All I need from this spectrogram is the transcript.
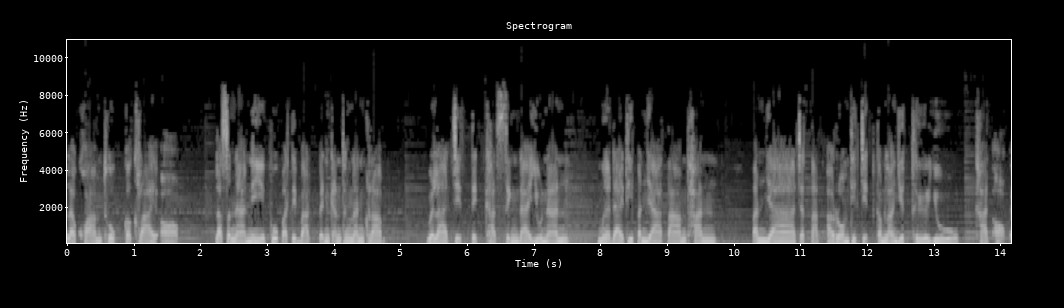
แล้วความทุกข์ก็คลายออก ลักษณะนี้ผู้ปฏิบัติเป็นกันทั้งนั้นครับ เวลาจิตติดขัดสิ่งใดอยู่นั้น เมื่อใดที่ปัญญาตามทัน ปัญญาจะตัดอารมณ์ที่จิตกำลังยึดถืออยู่ ขาดออกไป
